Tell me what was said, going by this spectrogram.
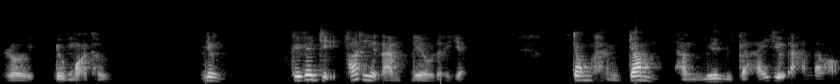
rồi được mọi thứ. Nhưng khi các anh chị phát hiện là một điều là gì ạ? Trong hàng trăm hàng nghìn cái dự án đó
